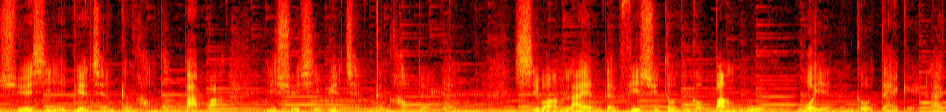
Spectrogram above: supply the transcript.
学习变成更好的爸爸，也学习变成更好的人。希望 Lion 跟 Fish 都能够帮我，我也能够带给 Lion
